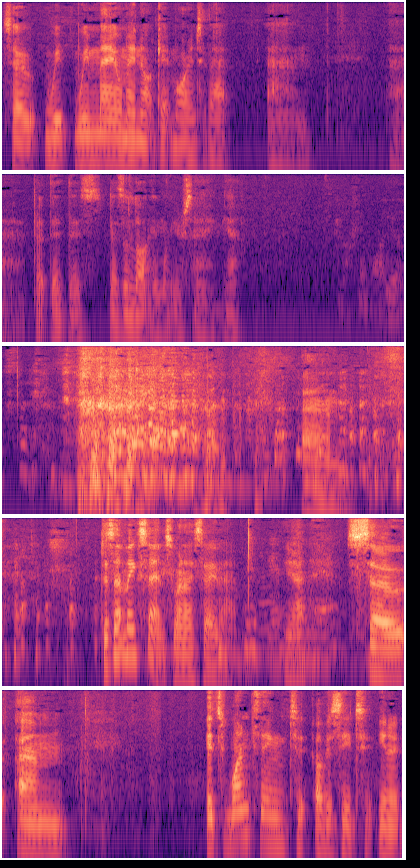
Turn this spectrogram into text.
So we we may or may not get more into that, um, uh, but th- there's there's a lot in what you're saying. Yeah. um, does that make sense when I say that? Yeah. yeah? So um, it's one thing to obviously to you know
